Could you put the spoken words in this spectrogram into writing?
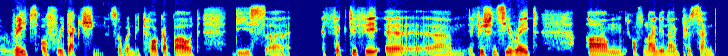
rates of reduction. So when we talk about these uh, effective uh, um, efficiency rate um, of 99%,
